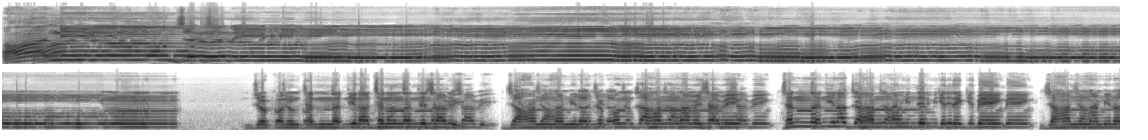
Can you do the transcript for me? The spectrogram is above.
আনিল মুজরিম যখন জান্নাতীরা জান্নাতে যাবে জাহান্নামীরা যখন জাহান্নামে যাবে? জান্নাতীরা জাহান্নামীদেরকে দেখবে জাহান্নামীরা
